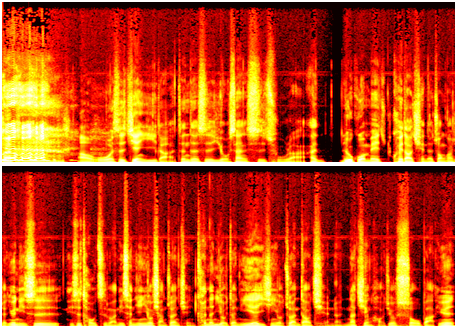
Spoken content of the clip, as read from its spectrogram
啊，我是建议啦，真的是友善事出啦。啊，如果没亏到钱的状况下，因为你是你是投资嘛，你曾经有想赚钱，可能有的你也已经有赚到钱了，那见好就收吧。因为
